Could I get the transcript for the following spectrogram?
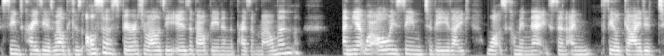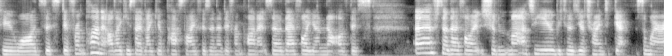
seems crazy as well. Because also spirituality is about being in the present moment and yet we always seem to be like what's coming next and i feel guided towards this different planet. Or like you said like your past life is in a different planet so therefore you're not of this earth so therefore it shouldn't matter to you because you're trying to get somewhere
